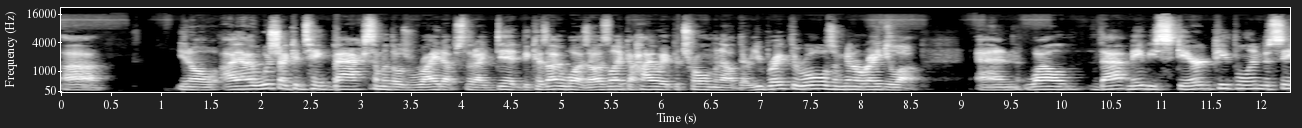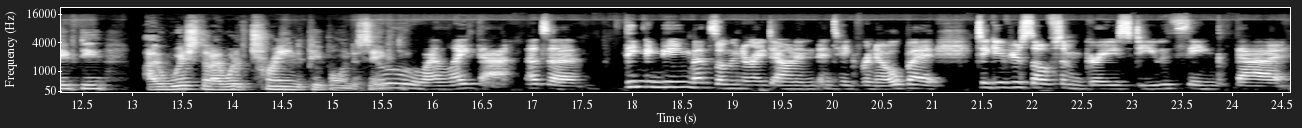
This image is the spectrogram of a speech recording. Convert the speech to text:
uh, you know, I, I, wish I could take back some of those write ups that I did because I was. I was like a highway patrolman out there. You break the rules, I'm going to write you up. And while that maybe scared people into safety, I wish that I would have trained people into safety. Ooh, I like that. That's a ding, ding, ding. That's something to write down and, and take for note. But to give yourself some grace, do you think that,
